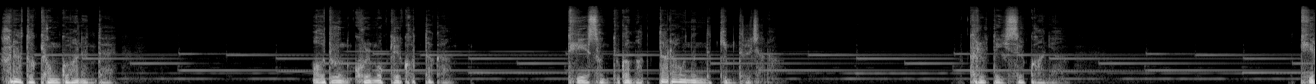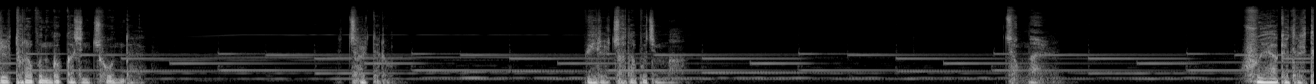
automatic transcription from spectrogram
하나 더 경고하는데 어두운 골목길 걷다가 뒤에서 누가 막 따라오는 느낌 들잖아. 그럴 때 있을 거 아니야. 뒤를 돌아보는 것까진 좋은데 절대로 위를 쳐다보진 마. 정말 후회하게 될.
